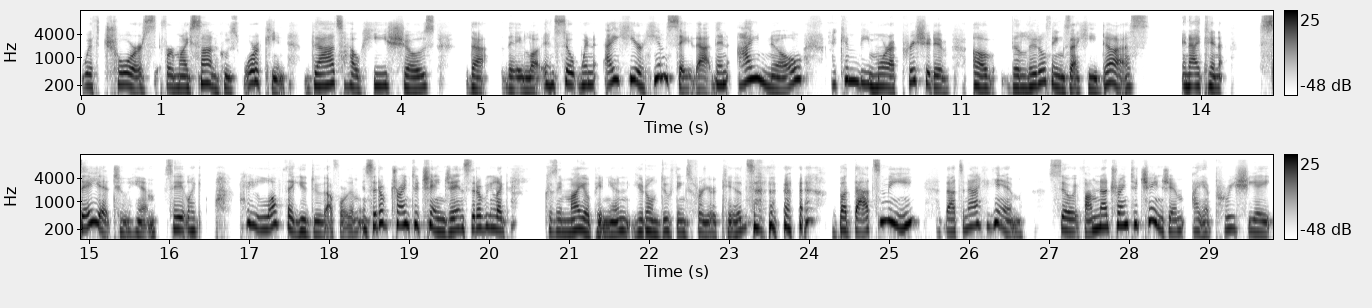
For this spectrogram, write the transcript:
with chores for my son who's working. That's how he shows that they love. And so when I hear him say that, then I know I can be more appreciative of the little things that he does. And I can say it to him, say it like, I love that you do that for them. Instead of trying to change it, instead of being like, because in my opinion you don't do things for your kids. But that's me. That's not him. So if i'm not trying to change him i appreciate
